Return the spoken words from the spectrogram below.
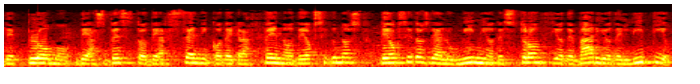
de plomo, de asbesto, de arsénico, de grafeno, de óxidos de, óxidos de aluminio, de estroncio, de bario, de litio.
